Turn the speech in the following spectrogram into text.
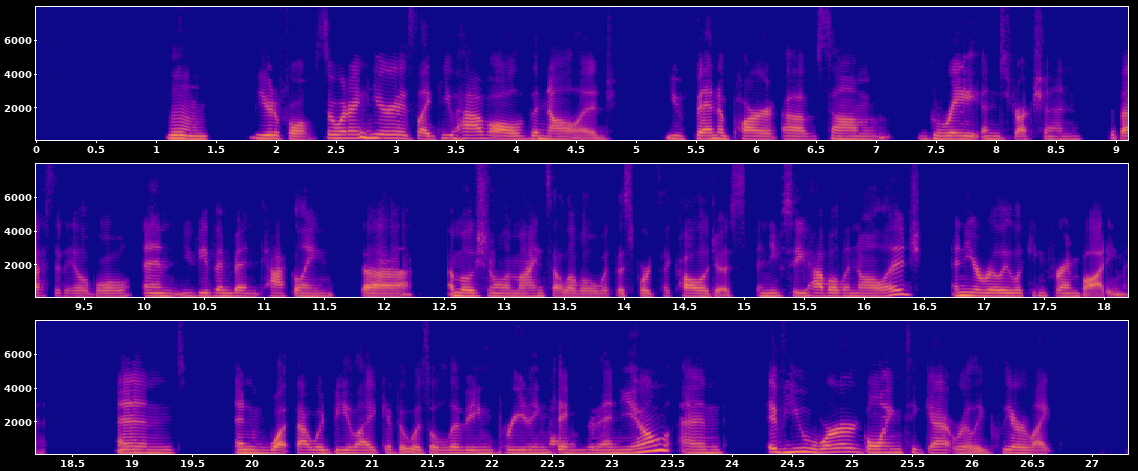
Mm, beautiful. So what I hear is like you have all of the knowledge. You've been a part of some great instruction, the best available, and you've even been tackling the emotional and mindset level with the sports psychologist. And you so you have all the knowledge and you're really looking for embodiment. And and what that would be like if it was a living, breathing thing within you. And if you were going to get really clear, like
